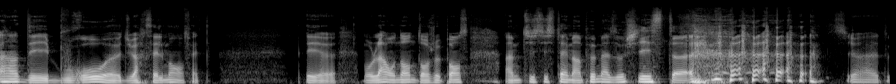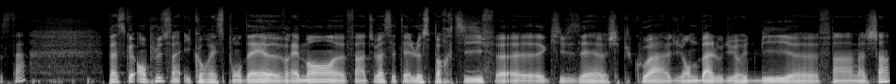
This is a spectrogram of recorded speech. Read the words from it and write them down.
un des bourreaux euh, du harcèlement, en fait. Et euh, bon, là, on entre dans, je pense, un petit système un peu masochiste euh, sur euh, tout ça. Parce que en plus, enfin, il correspondait vraiment. Enfin, tu vois, c'était le sportif qui faisait, je sais plus quoi, du handball ou du rugby, enfin machin.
